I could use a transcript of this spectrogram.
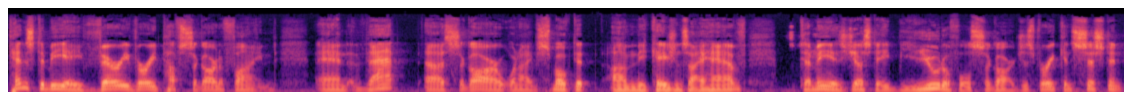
tends to be a very, very tough cigar to find. And that uh, cigar, when I've smoked it on the occasions I have, to me is just a beautiful cigar. Just very consistent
